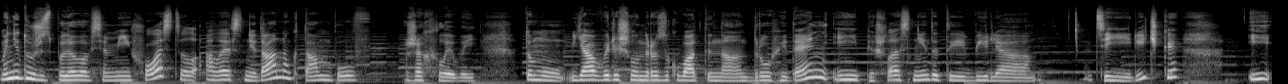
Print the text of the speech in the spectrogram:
Мені дуже сподобався мій хостел, але сніданок там був жахливий. Тому я вирішила не ризикувати на другий день і пішла снідати біля цієї річки. І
